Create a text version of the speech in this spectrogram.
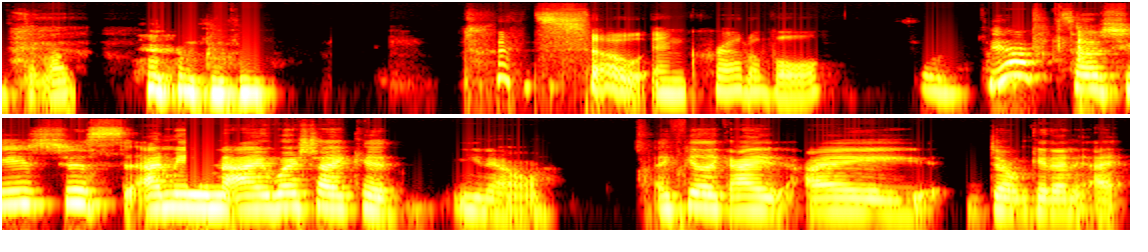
It's so incredible. Yeah, so she's just I mean, I wish I could, you know I feel like I I don't get any I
